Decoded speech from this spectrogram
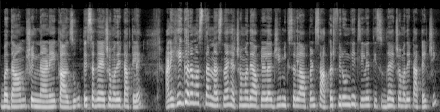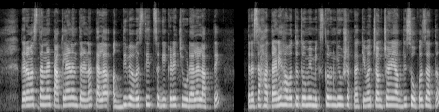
बदाम शेंगदाणे काजू ते सगळं याच्यामध्ये टाकलं आहे आणि हे गरम असतानाच ना ह्याच्यामध्ये आपल्याला जी मिक्सरला आपण साखर फिरून घेतली ना तीसुद्धा ह्याच्यामध्ये टाकायची. गरम असताना टाकल्यानंतर ना त्याला अगदी व्यवस्थित सगळीकडे चिवड्याला लागते. तर असं हाताने हवं तर तुम्ही मिक्स करून घेऊ शकता किंवा चमच्याने अगदी सोपं जातं.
